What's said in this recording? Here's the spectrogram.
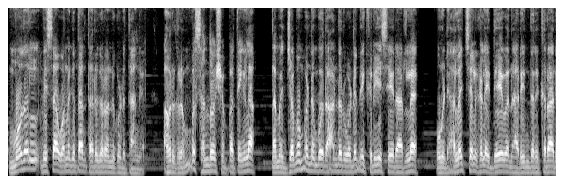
முதல் விசா உனக்கு தான் தருகிறோம்னு கொடுத்தாங்க. அவருக்கு ரொம்ப சந்தோஷம். பாத்தீங்களா? நம்ம ஜெபம் பண்ணும்போது ஆண்டவர் உடனே கிரியை செய்யறாருல உங்களுடைய அலைச்சல்களை தேவன் அறிந்திருக்கிறார்.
